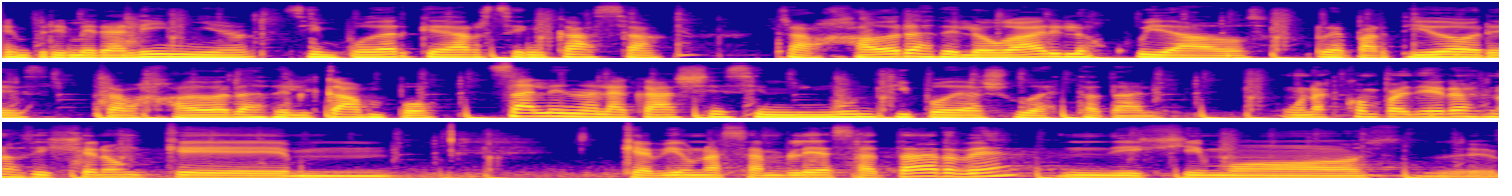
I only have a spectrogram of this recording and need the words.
En primera línea, sin poder quedarse en casa, trabajadoras del hogar y los cuidados, repartidores, trabajadoras del campo, salen a la calle sin ningún tipo de ayuda estatal. Unas compañeras nos dijeron que mm, que había una asamblea esa tarde. Dijimos, eh,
